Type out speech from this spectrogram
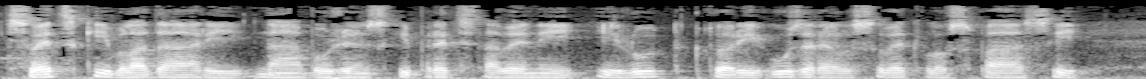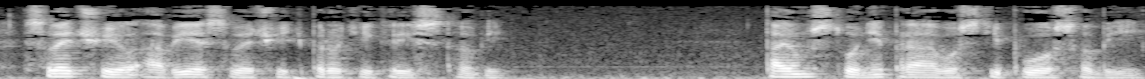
Svetskí vladári, nábožensky predstavení i ľud, ktorý uzrel svetlo spásy, svedčil a vie svedčiť proti Kristovi. Tajomstvo neprávosti pôsobí.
